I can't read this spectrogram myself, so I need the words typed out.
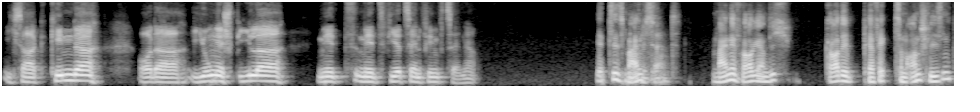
ich sage Kinder, oder junge Spieler mit, mit 14, 15, ja. Jetzt ist mein, meine Frage an dich, gerade perfekt zum Anschließen.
